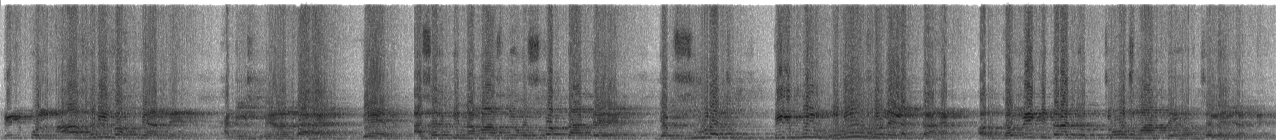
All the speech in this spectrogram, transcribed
بالکل آخری وقت میں آتے ہیں۔ حدیث میں آتا ہے کہ اثر کی نماز میں اس وقت آتے ہیں جب سورج بالکل غروب ہونے لگتا ہے اور کبھی کی طرح جو چونچ مارتے ہیں اور چلے جاتے ہیں۔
